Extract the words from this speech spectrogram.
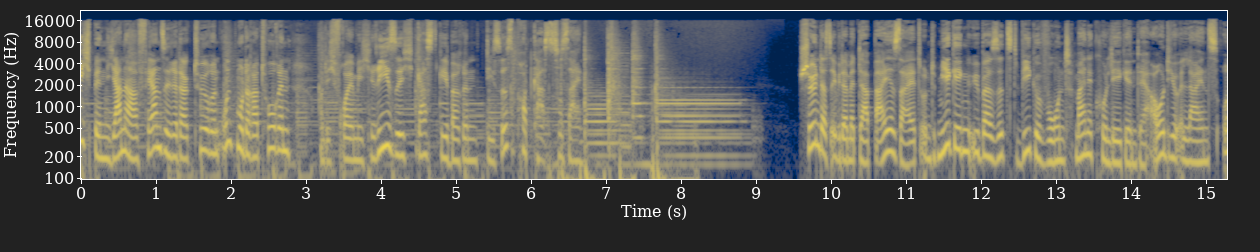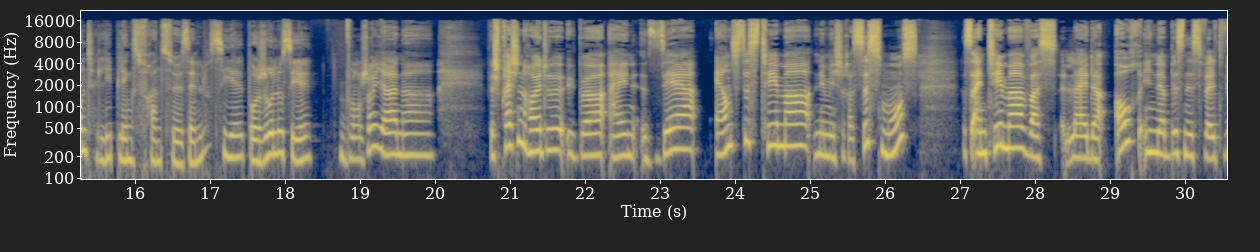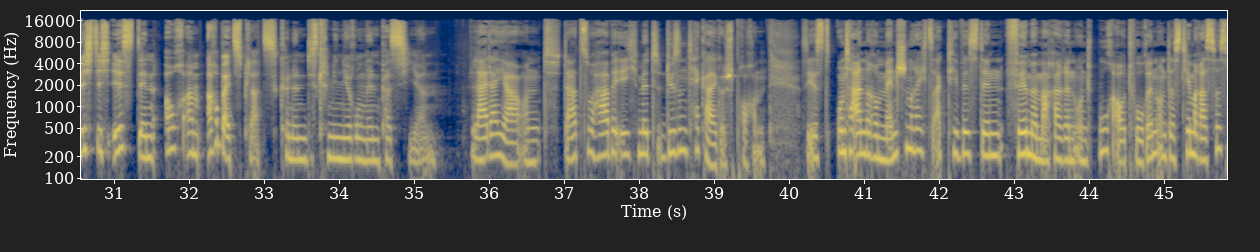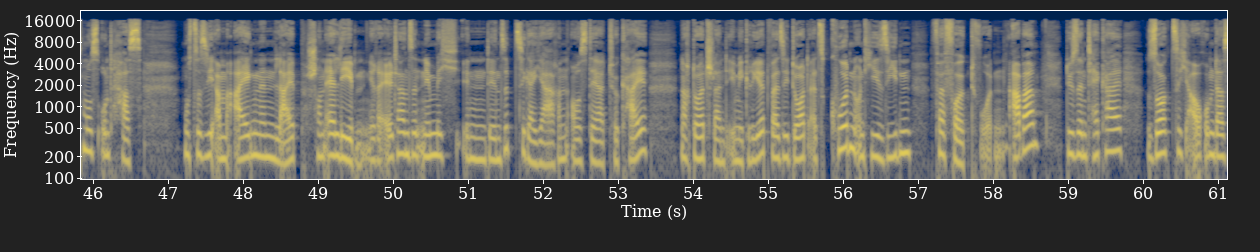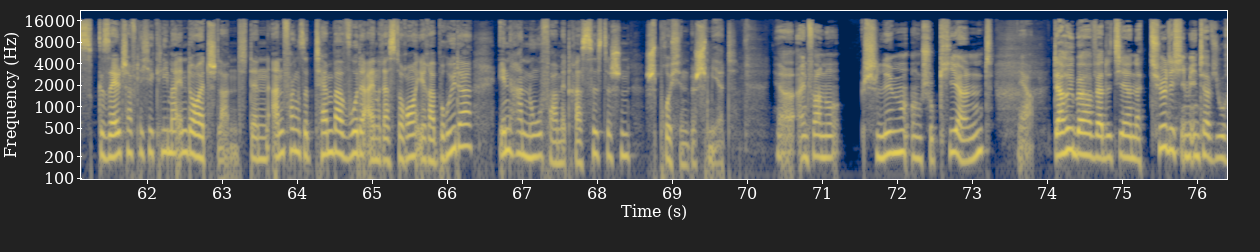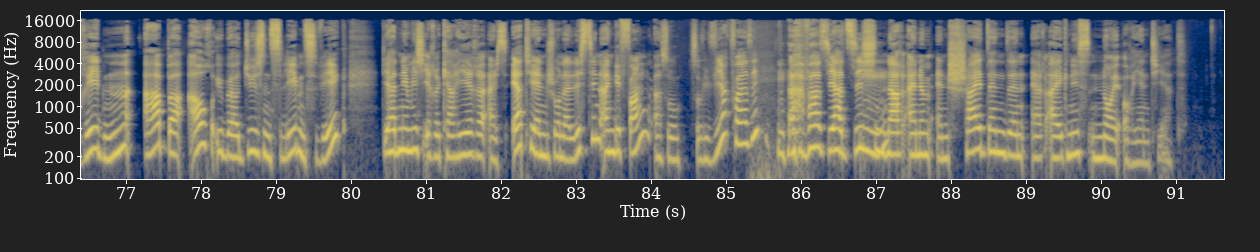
Ich bin Jana, Fernsehredakteurin und Moderatorin und ich freue mich riesig, Gastgeberin dieses Podcasts zu sein. Schön, dass ihr wieder mit dabei seid und mir gegenüber sitzt wie gewohnt meine Kollegin der Audio Alliance und Lieblingsfranzösin Lucille. Bonjour Lucille. Bonjour Jana. Wir sprechen heute über ein sehr ernstes Thema, nämlich Rassismus. Das ist ein Thema, was leider auch in der Businesswelt wichtig ist, denn auch am Arbeitsplatz können Diskriminierungen passieren. Leider ja. Und dazu habe ich mit Düsen Tekal gesprochen. Sie ist unter anderem Menschenrechtsaktivistin, Filmemacherin und Buchautorin und das Thema Rassismus und Hass musste sie am eigenen Leib schon erleben. Ihre Eltern sind nämlich in den 70er Jahren aus der Türkei nach Deutschland emigriert, weil sie dort als Kurden und Jesiden verfolgt wurden. Aber Düsen Tekal sorgt sich auch um das gesellschaftliche Klima in Deutschland. Denn Anfang September wurde ein Restaurant ihrer Brüder in Hannover mit rassistischen Sprüchen beschmiert. Ja, einfach nur schlimm und schockierend. Ja. Darüber werdet ihr natürlich im Interview reden, aber auch über Düsens Lebensweg. Die hat nämlich ihre Karriere als RTN-Journalistin angefangen, also so wie wir quasi. Aber sie hat sich mhm. nach einem entscheidenden Ereignis neu orientiert.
